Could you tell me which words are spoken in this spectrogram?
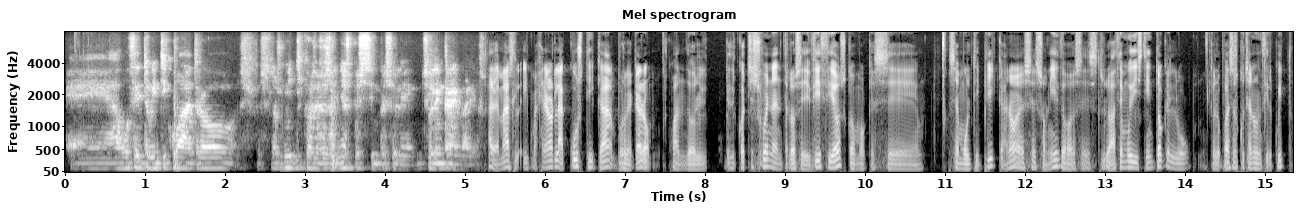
eh, algún 124, pues, los míticos de esos años pues siempre suelen, suelen caer varios. Además, imaginaos la acústica, porque claro, cuando el, el coche suena entre los edificios, como que se, se multiplica, ¿no? Ese sonido, es- lo hace muy distinto que lo, que lo puedas escuchar en un circuito.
